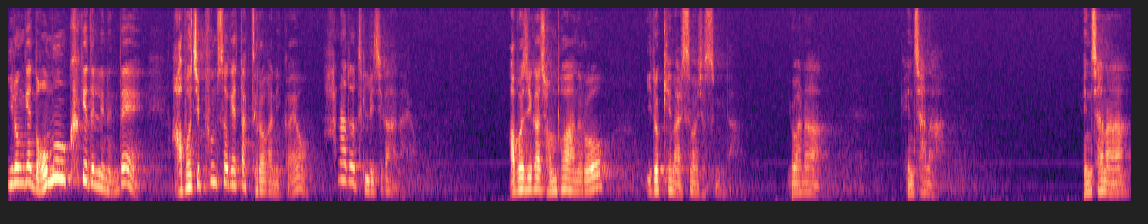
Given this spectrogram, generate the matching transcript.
이런 게 너무 크게 들리는데 아버지 품속에 딱 들어가니까요. 하나도 들리지가 않아요. 아버지가 점퍼 안으로 이렇게 말씀하셨습니다. 요한아, 괜찮아. 괜찮아.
